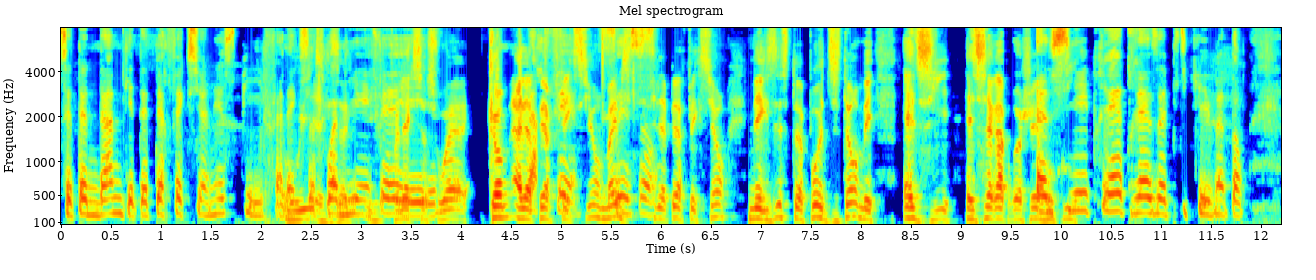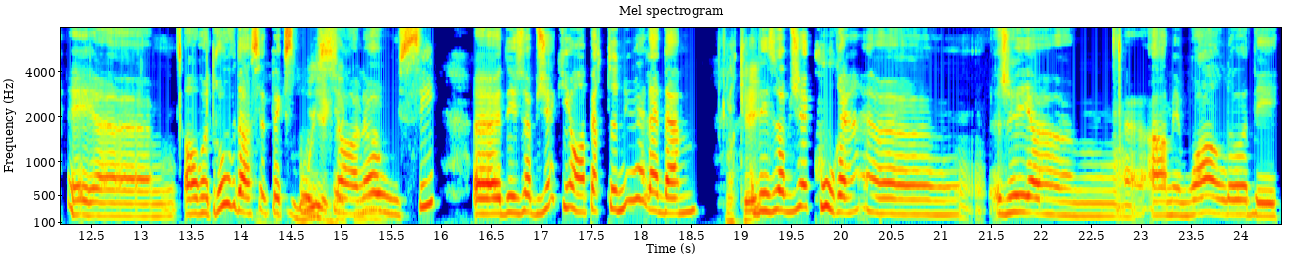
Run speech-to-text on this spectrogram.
c'était une dame qui était perfectionniste, puis il fallait Oui, que ce soit bien Il fait. fallait que ce soit comme à la Parfait, perfection, même si la perfection n'existe pas, dit-on, mais elle s'y elle s'y rapprochait Elle beaucoup. s'y est très, très appliquée, mettons. Et euh, on retrouve dans cette exposition-là aussi euh, des objets qui ont appartenu à la dame, des objets courants. Euh, J'ai en mémoire là, des,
